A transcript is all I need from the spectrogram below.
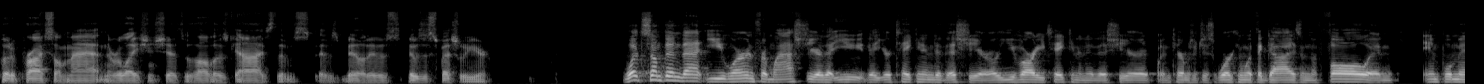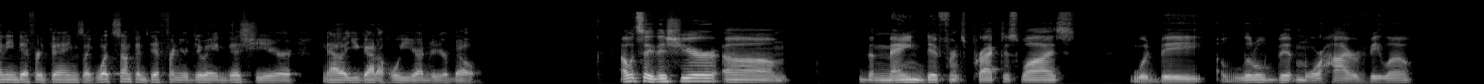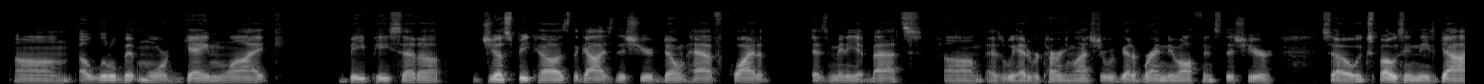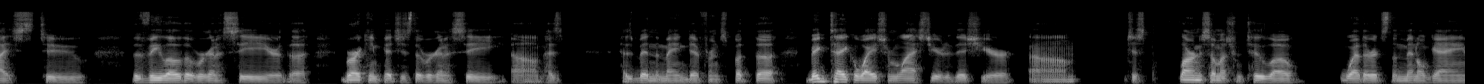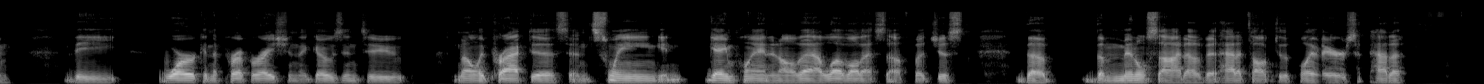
put a price on that and the relationships with all those guys that was that was built. It was it was a special year. What's something that you learned from last year that you that you're taking into this year, or you've already taken into this year in terms of just working with the guys in the fall and implementing different things? Like, what's something different you're doing this year now that you got a whole year under your belt? I would say this year, um, the main difference practice wise would be a little bit more higher velo um, a little bit more game like BP setup just because the guys this year don't have quite a, as many at bats um, as we had returning last year. We've got a brand new offense this year. So exposing these guys to the velo that we're going to see or the breaking pitches that we're going to see um, has has been the main difference. But the big takeaways from last year to this year, um, just learning so much from Tulo, whether it's the mental game, the work and the preparation that goes into not only practice and swing and game plan and all that. I love all that stuff, but just the the mental side of it, how to talk to the players, how to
